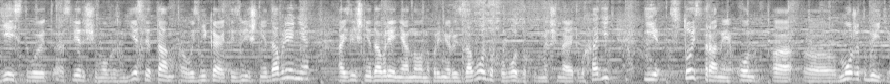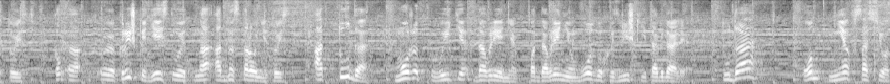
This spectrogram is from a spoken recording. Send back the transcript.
действует э, следующим образом. Если там возникает излишнее давление, а излишнее давление, оно, например, из-за воздуха, воздух начинает выходить, и с той стороны он а, а, может выйти. То есть крышка действует на односторонне, то есть оттуда может выйти давление, под давлением воздух, излишки и так далее. Туда он не всосет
